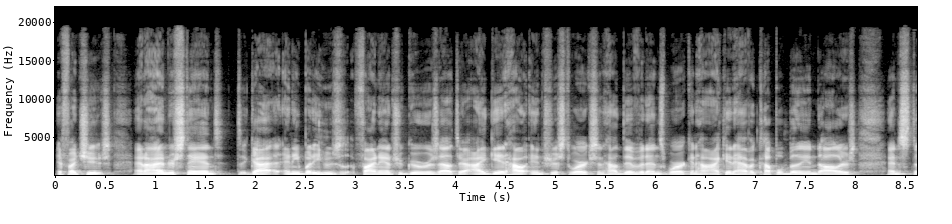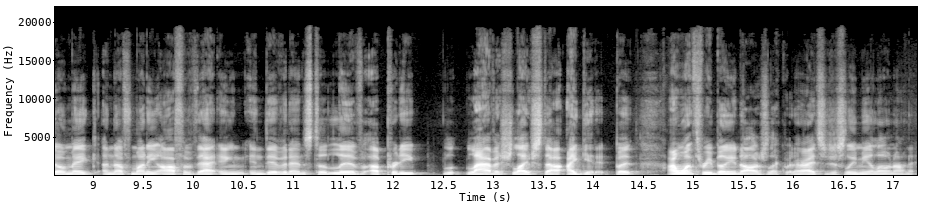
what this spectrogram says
if I choose. And I understand got anybody who's financial gurus out there, I get how interest works and how dividends work and how I could have a couple billion dollars and still make enough money off of that in, in dividends to live a pretty lavish lifestyle. I get it, but I want 3 billion dollars liquid, all right? So just leave me alone on it.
